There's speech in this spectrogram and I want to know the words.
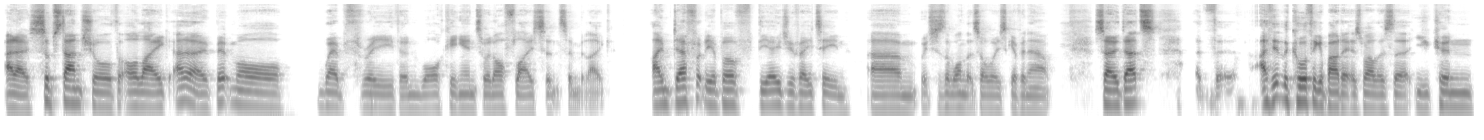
I don't know, substantial or like I don't know, a bit more Web three than walking into an off license and be like, I'm definitely above the age of 18, um, which is the one that's always given out. So that's, the, I think the cool thing about it as well is that you can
